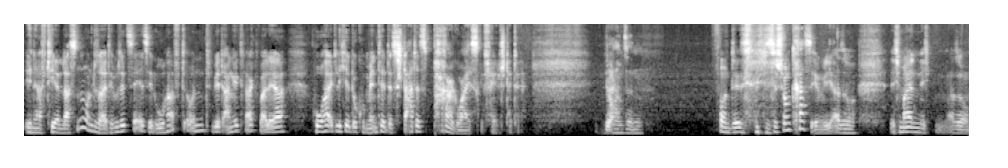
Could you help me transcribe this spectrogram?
inhaftieren lassen. Und seitdem sitzt er jetzt in U-Haft und wird angeklagt, weil er hoheitliche Dokumente des Staates Paraguays gefälscht hätte. Ja. Wahnsinn. Und das, ist schon krass irgendwie. Also, ich meine, ich, also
